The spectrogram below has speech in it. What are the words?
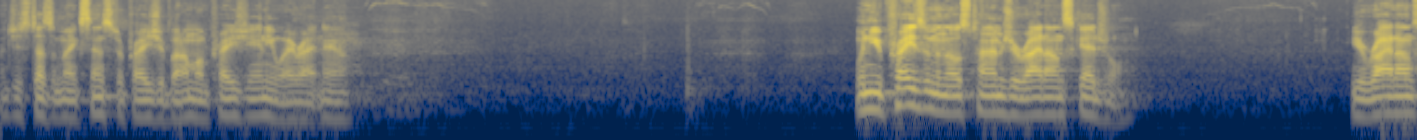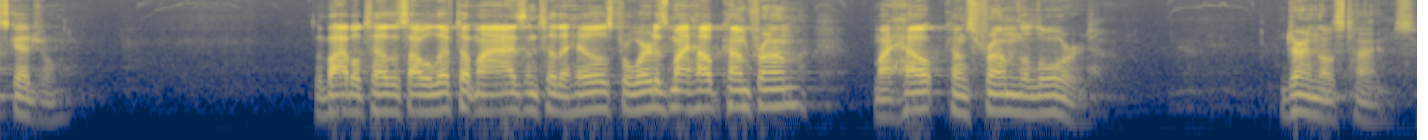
It just doesn't make sense to praise you, but I'm going to praise you anyway right now. When you praise Him in those times, you're right on schedule. You're right on schedule. The Bible tells us, I will lift up my eyes unto the hills, for where does my help come from? My help comes from the Lord. During those times,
